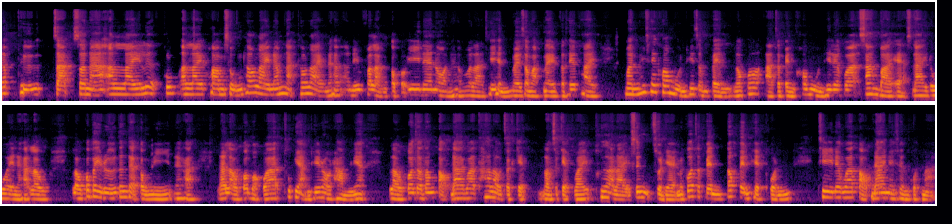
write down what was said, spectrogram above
นับถือศาสนาอะไรเลือดกรุ๊ปอะไรความสูงเท่าไหร่น้ำหนักเท่าไหร่นะคะอันนี้ฝรั่งตกเก้าอี้แน่นอนนะคะเวลาที่เห็นใบสมัครในประเทศไทย มันไม่ใช่ข้อมูลที่จำเป็น แล้วก็อาจจะเป็นข้อมูลที่เรียกว่าสร้าง bias ได้ด้วยนะคะเราเราก็ไปรื้อตั้งแต่ตรงนี้นะคะแล้วเราก็บอกว่าทุกอย่างที่เราทำเนี่ยเราก็จะต้องตอบได้ว่าถ้าเราจะเก็บเราจะเก็บไว้เพื่ออะไร ซึ่งส่วนใหญ่มันก็จะเป็นต้องเป็นเหตุผล ที่เรียกว่าตอบได้ในเชิงกฎหมาย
